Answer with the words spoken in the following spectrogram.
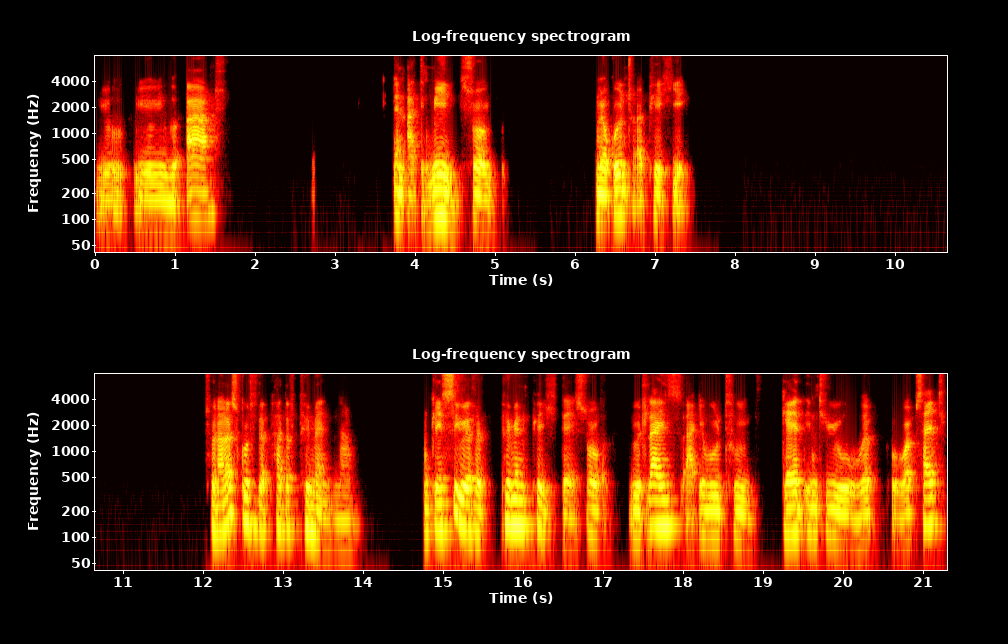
you you, you are an admin. So are going to appear here. So now let's go to the part of payment now. You can see we have a payment page there. So your clients are able to get into your web website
